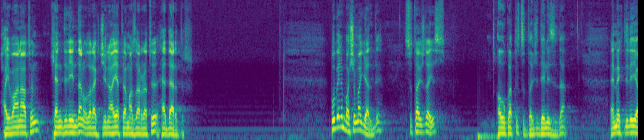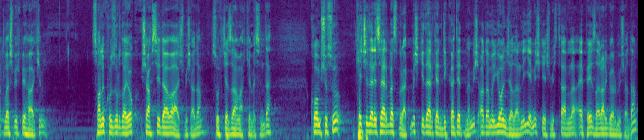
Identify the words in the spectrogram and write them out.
Hayvanatın kendiliğinden olarak cinayet ve mazarratı hederdir. Bu benim başıma geldi. Stajdayız. Avukatlık stajı Denizli'de. Emekliliğe yaklaşmış bir hakim. Sanık huzurda yok. Şahsi dava açmış adam. Sulh Ceza Mahkemesi'nde. Komşusu keçileri serbest bırakmış. Giderken dikkat etmemiş. Adamın yoncalarını yemiş geçmiş tarla. Epey zarar görmüş adam.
